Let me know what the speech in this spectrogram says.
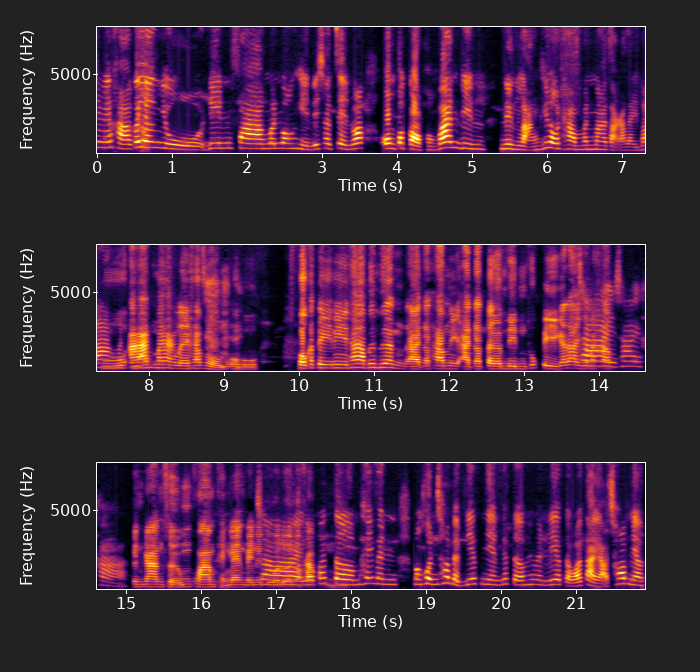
ใช่ไหมคะ ก็ยังอยู่ดินฟางมันมองเห็นได้ชัดเจนว่าองค์ประกอบของบ้านดิน หนึ่งหลังที่เราทำมันมาจากอะไรบ้างโอ้มันก็อาร์ตมงเห็นมากเลยครับ ผมโอ้โหปกตินี่ถ้าเพื่อนๆอาจจะทำนี่อาจจะเติมดินทุกปีก็ได้ใช่ไหมใช่ครับใช่ค่ะ เป็นการเสริมความแข็งแรงไปในใช่ตัวด้วยนะครัแล้บวก็เติมให้มันบางคนชอบแบบเรียบเนียนก็เติมให้มันเรียบแต่ว่าแต่อะชอบแนว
